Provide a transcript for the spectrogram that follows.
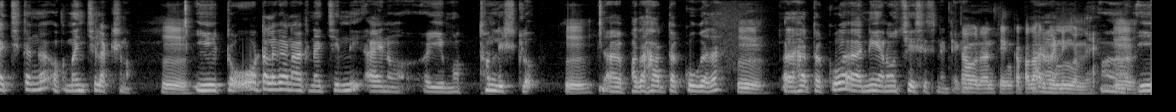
ఖచ్చితంగా ఒక మంచి లక్షణం. ఈ టోటల్గా నాకు నచ్చింది ఆయన ఈ మొత్తం లిస్ట్లో పదహారు తక్కువ కదా. పదహారు తక్కువ అన్ని అనౌన్స్ చేసేసినట్టే ఈ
